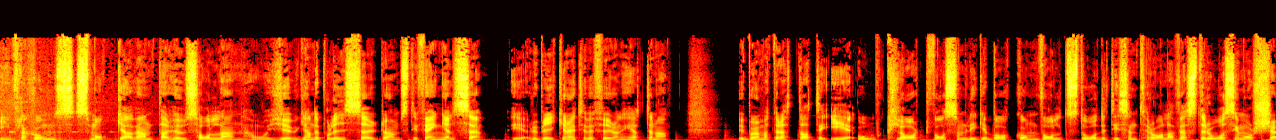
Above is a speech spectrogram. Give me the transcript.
Inflationssmocka väntar hushållen och ljugande poliser döms till fängelse, är rubrikerna i TV4-nyheterna. Vi börjar med att berätta att det är oklart vad som ligger bakom våldsdådet i centrala Västerås i morse,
